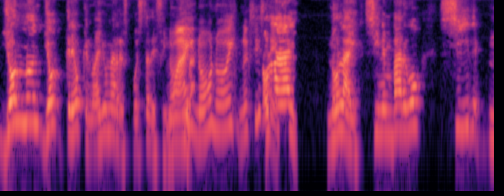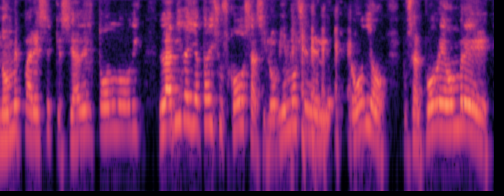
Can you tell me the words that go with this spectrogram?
yo no, yo creo que no hay una respuesta definitiva. No hay, no, no hay, no existe. No la hay, no la hay. Sin embargo, sí, de, no me parece que sea del todo. La vida ya trae sus cosas y lo vimos en el episodio. Pues al pobre hombre,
